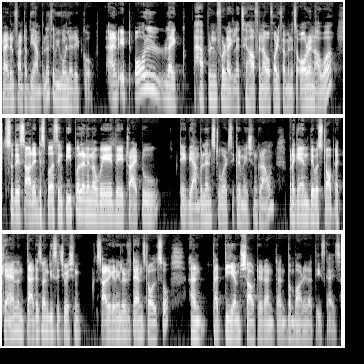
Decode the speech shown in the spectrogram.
right in front of the ambulance and we won't let it go. And it all like happened for like let's say half an hour, 45 minutes, or an hour. So they started dispersing people, and in a way, they tried to take the ambulance towards the cremation ground. But again, they were stopped again, and that is when the situation started getting a little tensed also. And that DM shouted and then bombarded at these guys.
